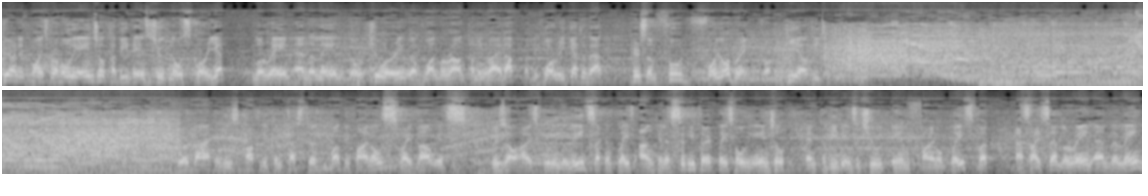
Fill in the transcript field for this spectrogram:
300 points for Holy Angel. Cavite Institute, no score yet. Lorraine and Elaine, don't you worry, we have one more round coming right up. But before we get to that, here's some food for your brain from PLDT. We're back in these hotly contested monthly finals. Right now, it's Rizal High School in the lead. Second place, Angeles City. Third place, Holy Angel and Cavite Institute in final place. But as I said, Lorraine and Elaine,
